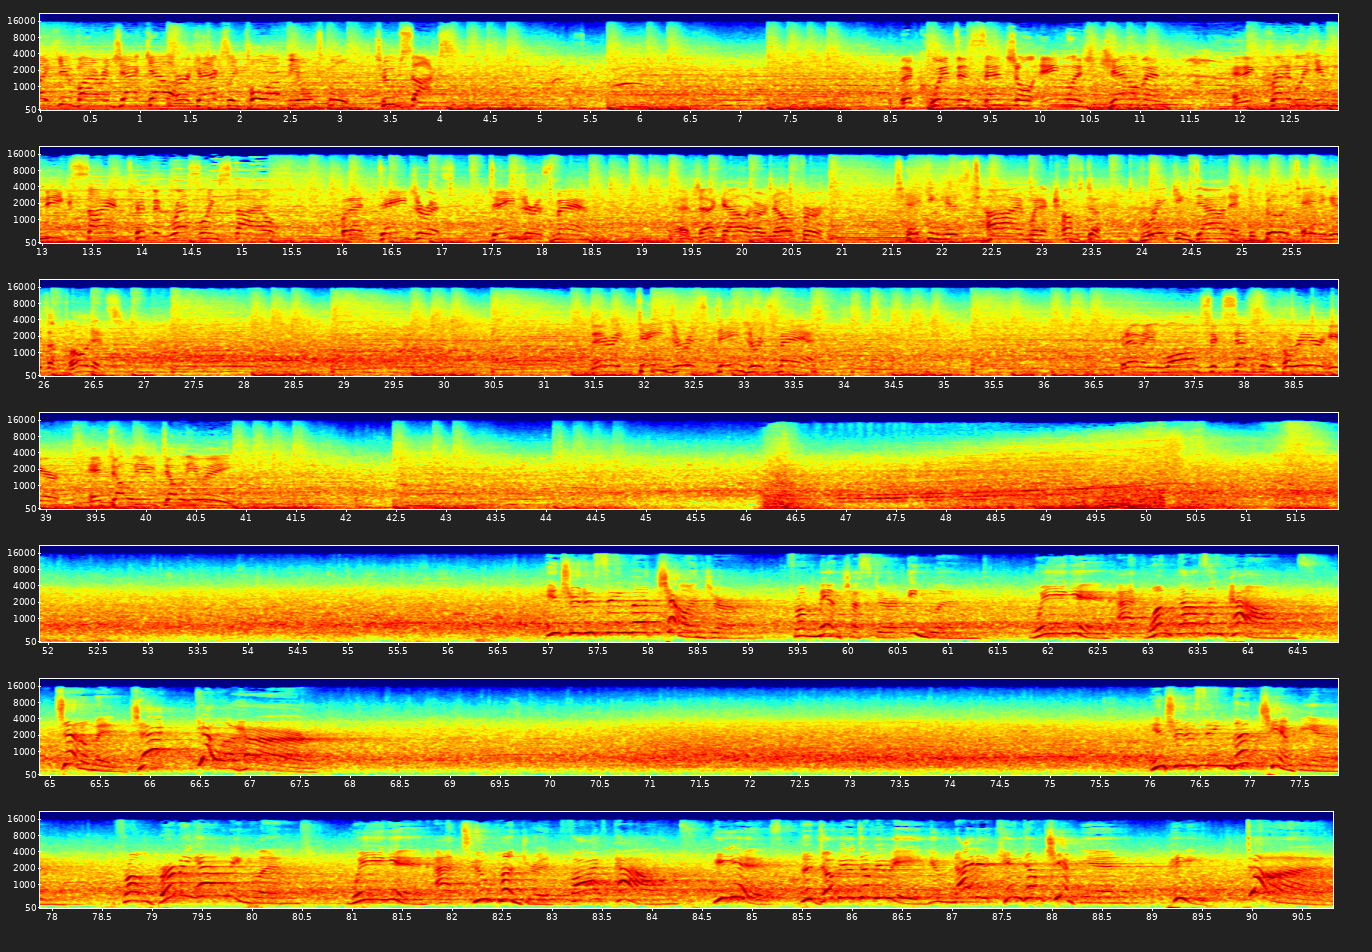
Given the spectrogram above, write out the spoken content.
Unlike you, Byron, Jack Gallagher can actually pull off the old school tube socks. The quintessential English gentleman. An incredibly unique scientific wrestling style, but a dangerous, dangerous man. And Jack Gallagher known for taking his time when it comes to breaking down and debilitating his opponents. Dangerous, dangerous man. Could have a long, successful career here in WWE. Introducing the challenger from Manchester, England, weighing in at 1,000 pounds, gentleman Jack Gallagher. Introducing the champion from Birmingham, England, weighing in at 205 pounds, he is the WWE United Kingdom Champion, Pete Dunne.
